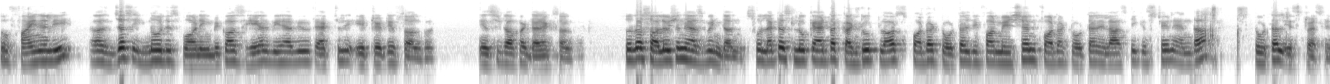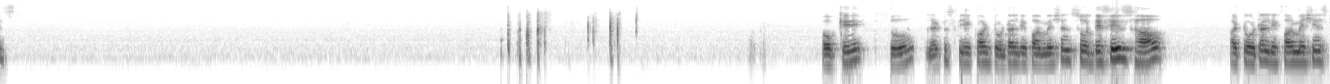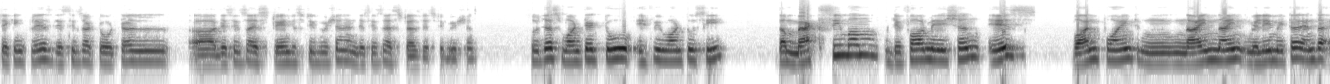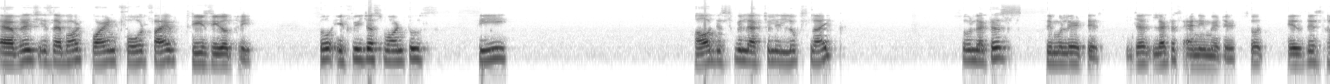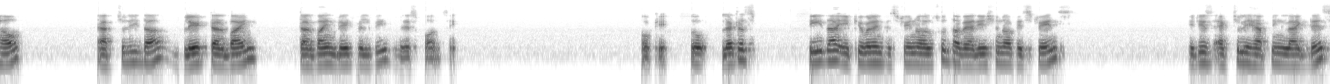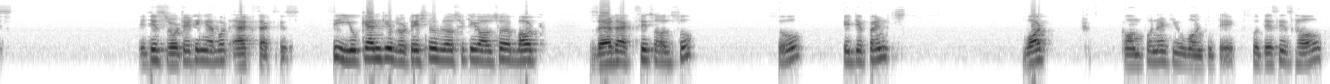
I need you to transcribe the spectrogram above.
So finally, uh, just ignore this warning because here we have used actually iterative solver instead of a direct solver. So the solution has been done. So let us look at the contour plots for the total deformation, for the total elastic strain and the total stresses. Okay, so let us click on total deformation. So this is how a total deformation is taking place. This is a total uh, this is a strain distribution and this is a stress distribution. So just wanted to if we want to see the maximum deformation is 1.99 millimeter and the average is about 0.45303 so if we just want to see how this will actually looks like so let us simulate it. Just let us animate it. So is this how actually the blade turbine turbine blade will be responding. Okay so let us see the equivalent strain also the variation of strains. It is actually happening like this. It is rotating about x-axis. See you can give rotational velocity also about z-axis also. So it depends what component you want to take. So this is how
